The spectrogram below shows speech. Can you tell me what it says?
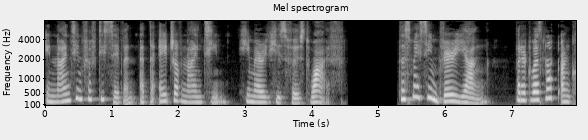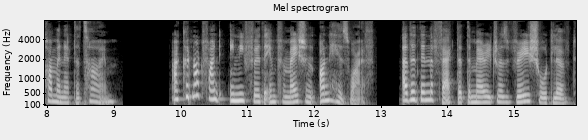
In 1957, at the age of 19, he married his first wife. This may seem very young, but it was not uncommon at the time. I could not find any further information on his wife, other than the fact that the marriage was very short lived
